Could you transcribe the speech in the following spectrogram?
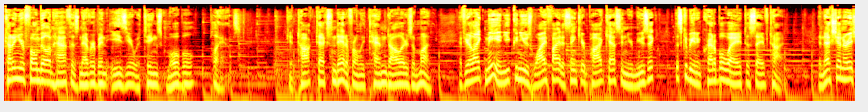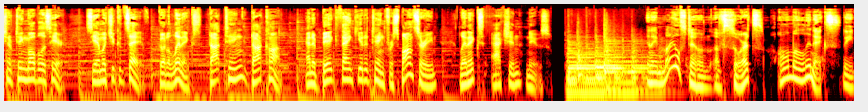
Cutting your phone bill in half has never been easier with Ting's mobile plans. Get talk, text, and data for only $10 a month. If you're like me and you can use Wi Fi to sync your podcast and your music, this could be an incredible way to save time. The next generation of Ting Mobile is here. See how much you could save. Go to linux.ting.com. And a big thank you to Ting for sponsoring Linux Action News. In a milestone of sorts, Alma Linux, the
